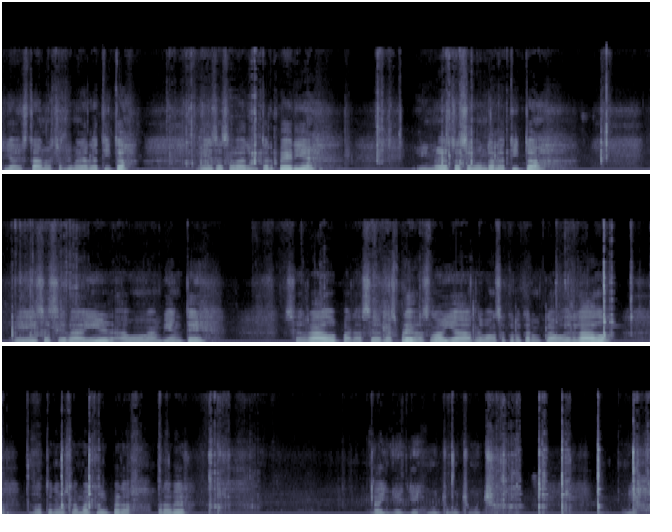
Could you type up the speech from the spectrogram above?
ya está nuestra primera latita. Esa se va a la interperie y nuestra segunda latita esa se va a ir a un ambiente cerrado para hacer las pruebas no ya le vamos a colocar un clavo delgado. No tenemos la máquina para para ver. Ay ay ay mucho mucho mucho. Ya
